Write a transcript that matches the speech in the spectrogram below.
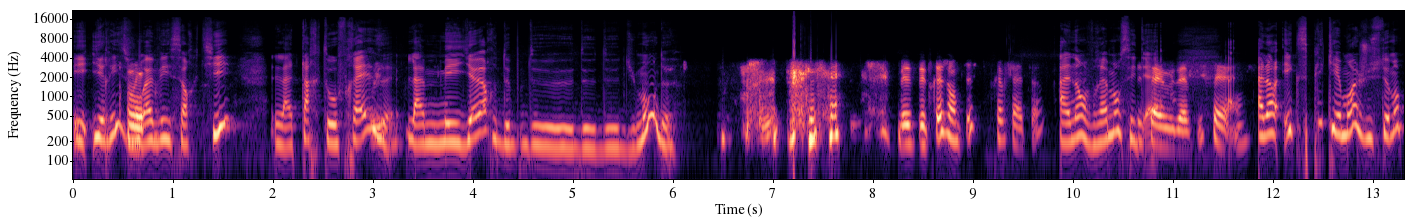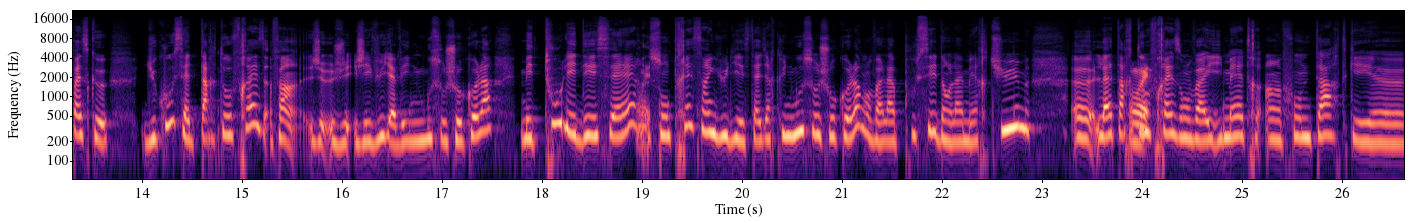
Et Iris, vous m'avez sorti la tarte aux fraises, la meilleure de, de, de, du monde. Mais c'est très gentil, très flatteur. Ah non, vraiment, c'est. Ça vous a. Alors, expliquez-moi justement, parce que du coup, cette tarte aux fraises, enfin, j'ai vu, il y avait une mousse au chocolat, mais tous les desserts sont très singuliers. C'est-à-dire qu'une mousse au chocolat, on va la pousser dans l'amertume. Euh, la tarte aux fraises, on va y mettre un fond de tarte qui est, euh,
